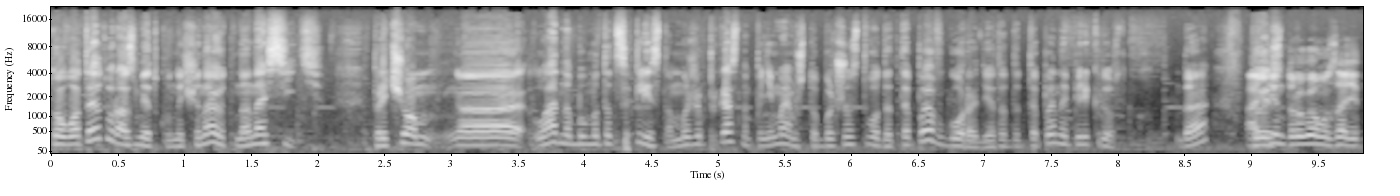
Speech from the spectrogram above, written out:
то вот эту разметку начинают наносить. Причем, э, ладно бы мотоциклистам, мы же прекрасно понимаем, что большинство ДТП в городе это ДТП на перекрестках, да? То Один есть- другому сзади.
